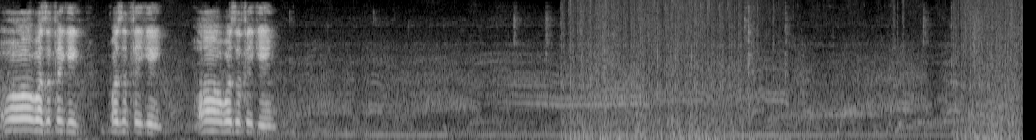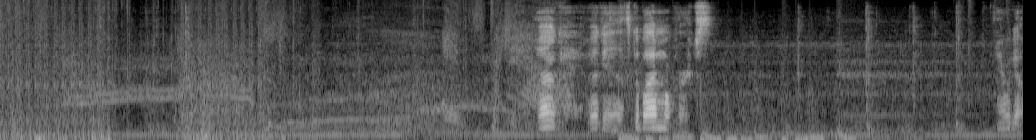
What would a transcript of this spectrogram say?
Oh, wasn't thinking. Wasn't thinking. Oh, wasn't thinking. Okay, okay, let's go buy more perks. Here we go.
